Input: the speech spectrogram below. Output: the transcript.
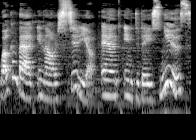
Welcome back in our studio. And in today's news,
